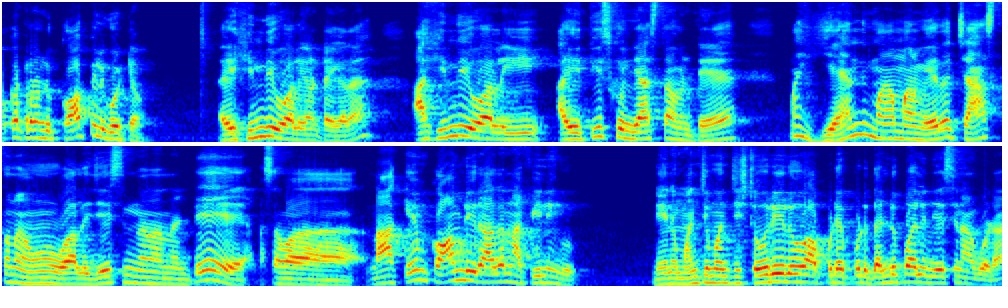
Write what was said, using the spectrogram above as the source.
ఒకటి రెండు కాపీలు కొట్టాం. అవి హిందీ వాళ్ళవి ఉంటాయి కదా ఆ హిందీ వాళ్ళవి అవి తీసుకొని చేస్తామంటే మా ఏంది మా మనం ఏదో చేస్తున్నాము వాళ్ళు చేసింది అంటే అసలు నాకేం కామెడీ రాదని నా ఫీలింగ్ నేను మంచి మంచి స్టోరీలు అప్పుడెప్పుడు దండుపాలెం చేసినా కూడా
